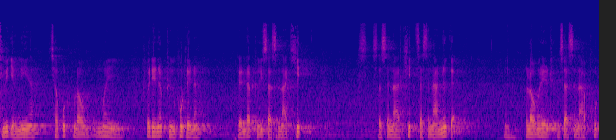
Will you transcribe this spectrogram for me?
ชีวิตอย่างนี้นะชาวพุทธของเราไม่ไม่ได้นับถือพุทธเลยนะแต่นับถือศาสนาคิด ศาสนาคิด ศาสนานึกอะเราไม่ได้ถือศาสนาพุทธ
